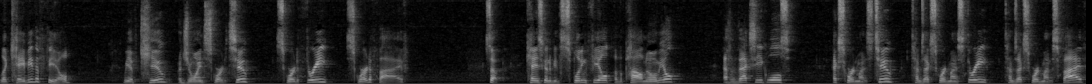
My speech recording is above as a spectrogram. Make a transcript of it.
let K be the field. We have Q adjoined square root of 2, square root of 3, square root of 5. So K is going to be the splitting field of the polynomial. f of x equals x squared minus 2 times x squared minus 3 times x squared minus 5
